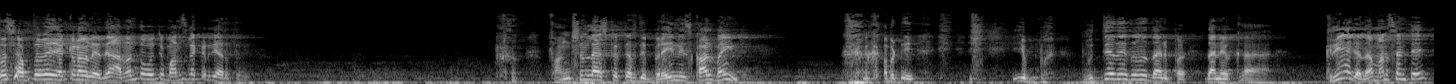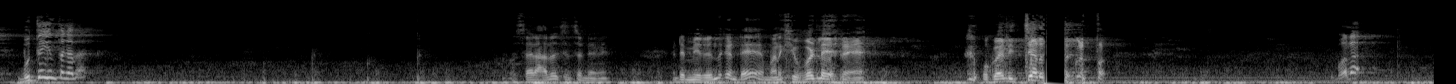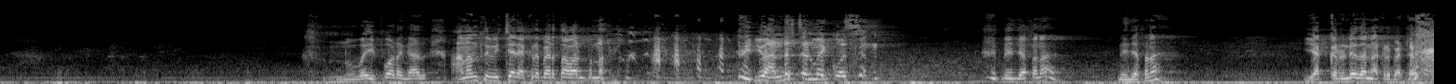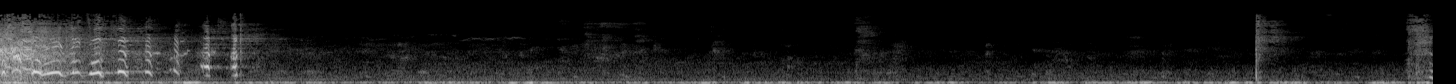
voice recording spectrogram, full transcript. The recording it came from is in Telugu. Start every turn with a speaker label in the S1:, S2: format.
S1: శబ్దమే ఎక్కడం లేదు. అనంతం వచ్చి మనసులు ఎక్కడ చేరుతుంది functional aspect of the brain is called mind కాబట్టి ఈ బుద్ధి ఏదైతుందో దాని దాని యొక్క క్రియ కదా మనసు అంటే బుద్ధి ఇంత కదా? ఒకసారి ఆలోచించండి. అంటే మీరు ఎందుకంటే మనకి ఇవ్వట్లేదే. ఒకవేళ ఇచ్చాడు బోలా. నువ్వు నువ్వైపోవడం కాదు. అనంతం ఇచ్చారు ఎక్కడ పెడతావు అంటున్నా యు అండర్స్టాండ్ మై క్వశ్చన్ నేను చెప్పనా? నేను చెప్పనా? ఎక్కడుండేదాన్ని అక్కడ పెట్ట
